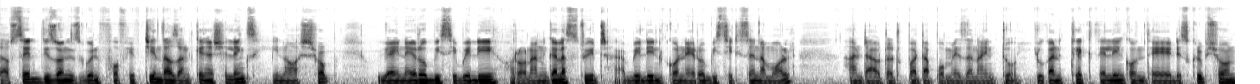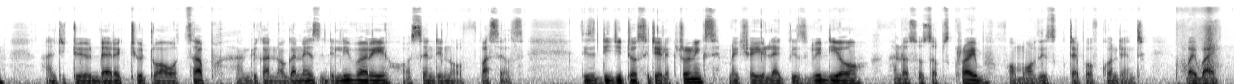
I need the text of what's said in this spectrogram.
As I've said, this one is going for 15,000 Kenya shillings in our shop. We are in Nairobi CBD, Ronald Ngala Street, a building called Nairobi City Center Mall, and utatupata hapo meza 92. You can click the link on the description and it will direct you to our WhatsApp and we can organize delivery or sending of parcels. This is Digital City Electronics. Make sure you like this video and also subscribe for more of this type of content. Bye bye.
